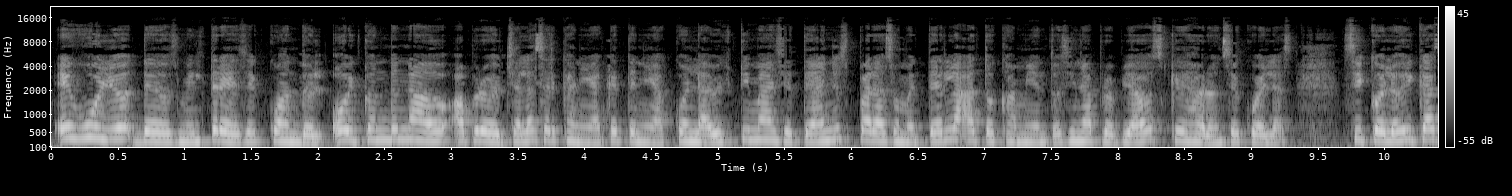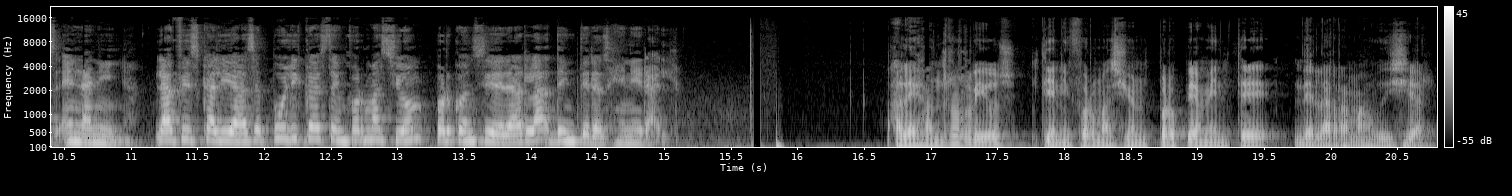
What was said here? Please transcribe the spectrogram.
En julio de 2013, cuando el hoy condenado aprovecha la cercanía que tenía con la víctima de 7 años para someterla a tocamientos inapropiados que dejaron secuelas psicológicas en la niña. La Fiscalía hace pública esta información por considerarla de interés general. Alejandro Ríos tiene información propiamente de la rama judicial.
